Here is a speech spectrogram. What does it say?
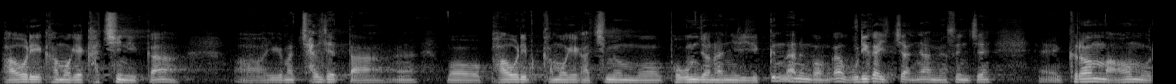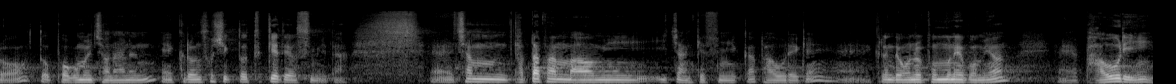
바울이 감옥에 갇히니까 아, 이게 막잘 됐다. 뭐 바울이 감옥에 갇히면 뭐 복음 전한 일이 끝나는 건가? 우리가 있지 않냐 하면서 이제 그런 마음으로 또 복음을 전하는 그런 소식도 듣게 되었습니다. 참 답답한 마음이 있지 않겠습니까? 바울에게. 그런데 오늘 본문에 보면 바울이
